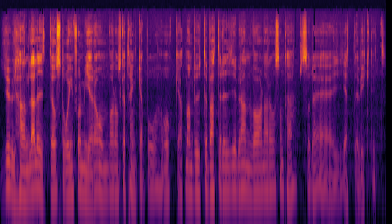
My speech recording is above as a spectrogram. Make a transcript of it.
julhandla lite och stå och informera om vad de ska tänka på och att man byter batteri i brandvarnare och sånt här. Så det är jätteviktigt.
